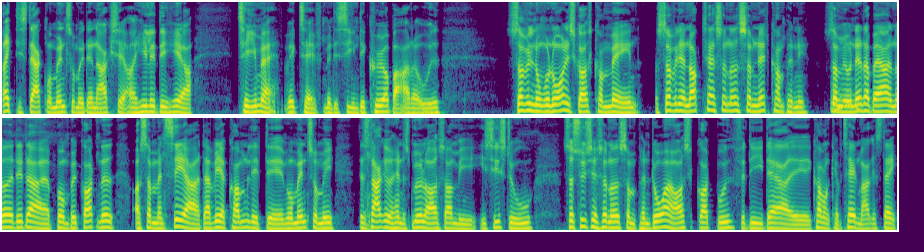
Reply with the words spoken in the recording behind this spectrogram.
rigtig stærk momentum i den aktie, og hele det her tema, vægttabsmedicin, det kører bare derude. Så vil Novo Nordisk også komme med ind, og så vil jeg nok tage sådan noget som Netcompany, som jo netop er noget af det, der er bumpet godt ned, og som man ser, der er ved at komme lidt øh, momentum i. Den snakkede jo Hannes Møller også om i, i sidste uge. Så synes jeg sådan noget som Pandora er også et godt bud, fordi der øh, kommer en kapitalmarkedsdag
